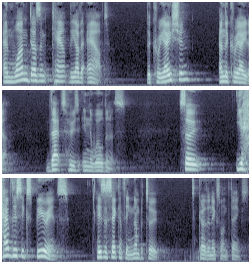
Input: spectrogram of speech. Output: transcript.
And one doesn't count the other out the creation and the creator. That's who's in the wilderness. So you have this experience. Here's the second thing, number two. Go to the next one, thanks.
